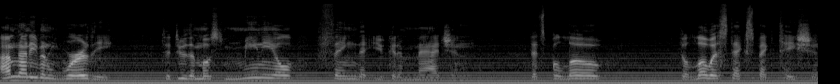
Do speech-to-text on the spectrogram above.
I'm not even worthy to do the most menial thing that you could imagine that's below the lowest expectation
